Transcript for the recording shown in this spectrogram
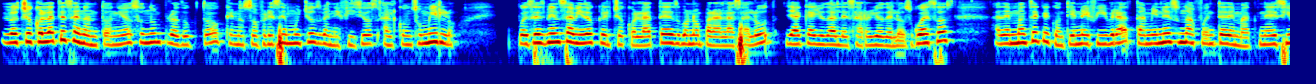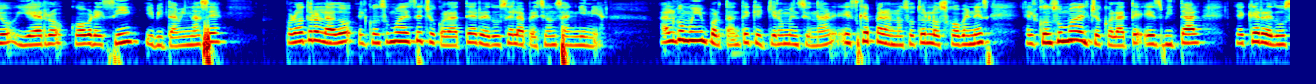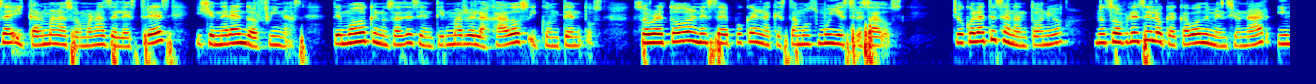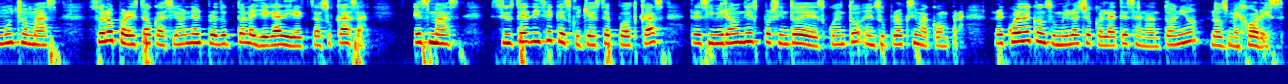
Los chocolates San Antonio son un producto que nos ofrece muchos beneficios al consumirlo, pues es bien sabido que el chocolate es bueno para la salud, ya que ayuda al desarrollo de los huesos, además de que contiene fibra, también es una fuente de magnesio, hierro, cobre, zinc y vitamina C. Por otro lado, el consumo de este chocolate reduce la presión sanguínea, algo muy importante que quiero mencionar es que para nosotros los jóvenes el consumo del chocolate es vital, ya que reduce y calma las hormonas del estrés y genera endorfinas, de modo que nos hace sentir más relajados y contentos, sobre todo en esta época en la que estamos muy estresados. Chocolate San Antonio nos ofrece lo que acabo de mencionar y mucho más, solo por esta ocasión el producto le llega directo a su casa. Es más, si usted dice que escuchó este podcast, recibirá un 10% de descuento en su próxima compra. Recuerde consumir los chocolates San Antonio, los mejores.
